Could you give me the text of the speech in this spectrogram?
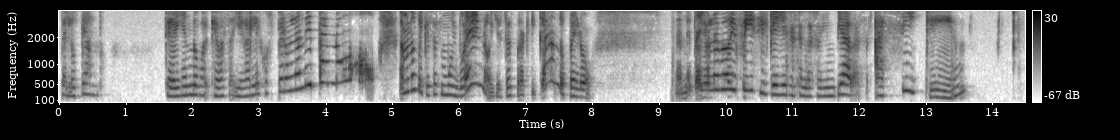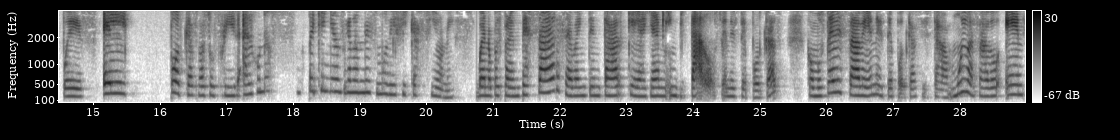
peloteando, creyendo que vas a llegar lejos, pero la neta no, a menos de que seas muy bueno y estés practicando, pero la neta yo le veo difícil que llegues a las Olimpiadas, así que pues el podcast va a sufrir algunas pequeñas, grandes modificaciones. Bueno, pues para empezar se va a intentar que hayan invitados en este podcast. Como ustedes saben, este podcast está muy basado en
